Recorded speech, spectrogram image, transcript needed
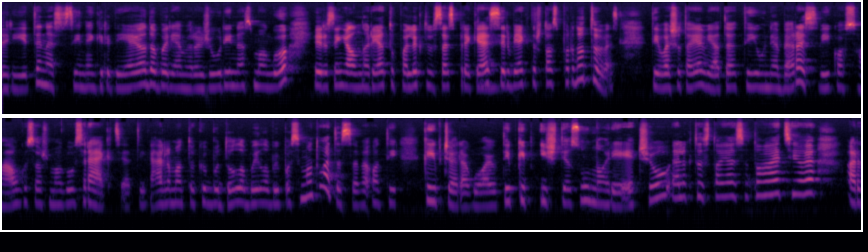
daryti, nes jisai negirdėjo, dabar jam yra žiūriai nesmagu ir jisai gal norėtų palikti visas prekes mhm. ir bėgti iš tos parduotuvės. Tai va šitoje vietoje tai jau nebėra sveiko suaugusio žmogaus reakcija. Tai galima tokiu būdu labai labai pasimatuoti save, o tai kaip čia reaguoju, taip kaip iš tiesų norėčiau elgtis toje situacijoje, ar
